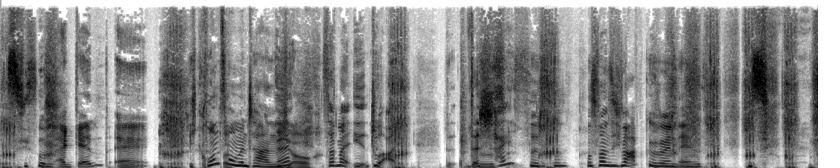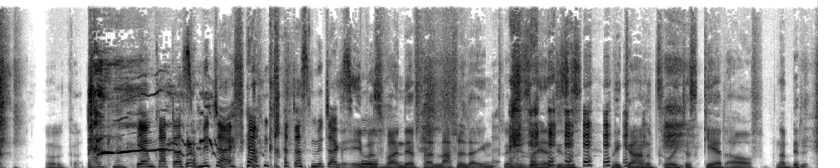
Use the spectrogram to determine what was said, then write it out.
Das ist so ein Agent, ey. Ich grunze momentan, ne? Ich auch. Sag mal, du. Das ist scheiße. Das muss man sich mal abgewöhnen, ey. Das- Oh Gott. Okay. Wir haben gerade das Mittag, wir haben gerade das Mittagsbrot. Ey, was war denn der Falafel da drin? Ich sag ja, dieses vegane Zeug, das gärt auf. Na bitte.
